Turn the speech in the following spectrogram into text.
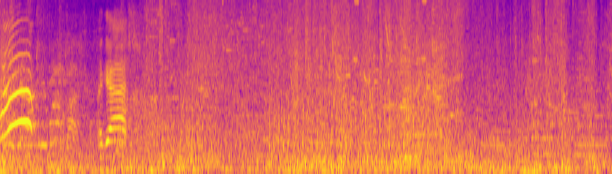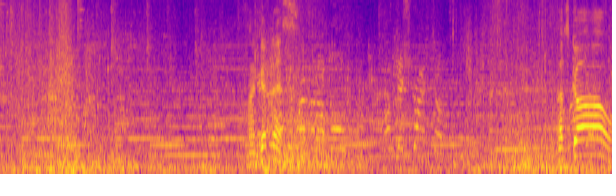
Ah! Oh my gosh. my goodness. Let's go.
